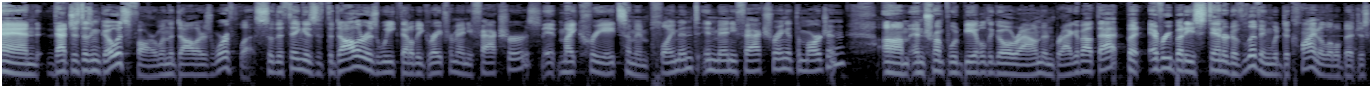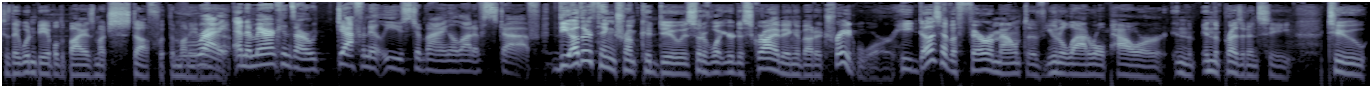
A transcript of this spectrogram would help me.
And that just doesn't go as far when the dollar is worth less. So the thing is, if the dollar is weak, that'll be great for manufacturers. It might create some employment in manufacturing at the margin. Um, and Trump would be able to go around and brag about that. But everybody's standard of living would decline a little bit just because they wouldn't be able to buy as much stuff with the money. they Right. And Americans are definitely used to buying a lot of stuff. The other thing Trump could do is sort of what you're describing about a trade war. He does have a fair amount of unilateral power in the in the presidency to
